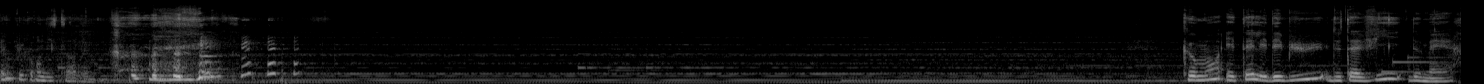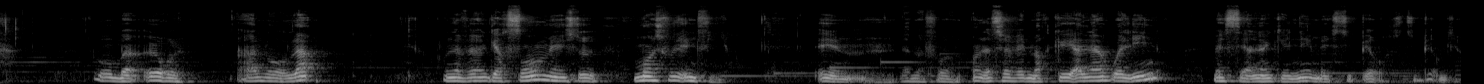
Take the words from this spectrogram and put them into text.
La plus grande histoire de moi. Comment étaient les débuts de ta vie de mère? Oh ben, heureux. Alors là, on avait un garçon, mais moi, je voulais une fille. Et, euh, ben, ma foi, on l'a j'avais marqué Alain ou mais c'est Alain qui est né, mais super, super bien,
